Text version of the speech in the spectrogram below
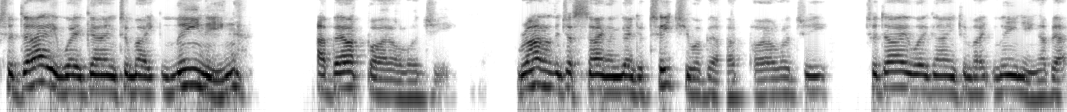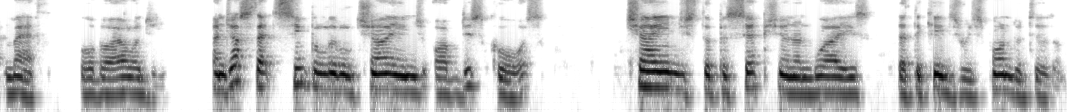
Today we're going to make meaning about biology. Rather than just saying, I'm going to teach you about biology, today we're going to make meaning about math or biology. And just that simple little change of discourse changed the perception and ways that the kids responded to them.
